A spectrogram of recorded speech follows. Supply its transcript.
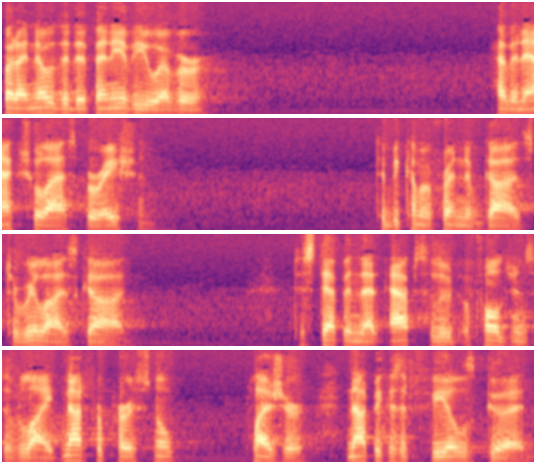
But I know that if any of you ever have an actual aspiration to become a friend of God's, to realize God, to step in that absolute effulgence of light, not for personal pleasure, not because it feels good,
